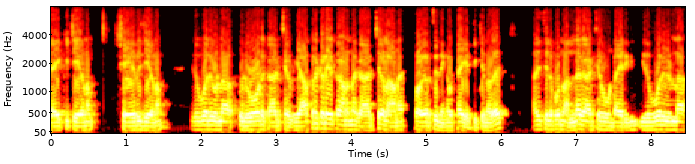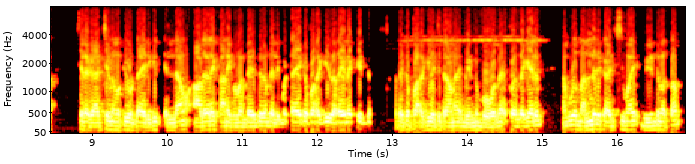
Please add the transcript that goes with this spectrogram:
ലൈക്ക് ചെയ്യണം ഷെയർ ചെയ്യണം. ഇതുപോലെയുള്ള ഒരുപാട് കാഴ്ചകൾ യാത്രക്കിടയിൽ കാണുന്ന കാഴ്ചകളാണ് പകർത്തി നിങ്ങൾക്കായി എത്തിക്കുന്നത്. അത് ചിലപ്പോൾ നല്ല കാഴ്ചകൾ ഉണ്ടായിരിക്കും. ഇതുപോലെയുള്ള ചില കാഴ്ചകൾ നമുക്ക് ഉണ്ടായിരിക്കും. എല്ലാം ആളുകളെ കാണിക്കുന്നുണ്ട്. ഇത് കണ്ടല്ലേ മിഠായിയൊക്കെ പറക്കി തറയിലൊക്കെ ഇട്ട് അതൊക്കെ പറക്കി വെച്ചിട്ടാണ് വീണ്ടും പോകുന്നത്. അപ്പോൾ എന്തൊക്കെയാലും നമുക്ക് നല്ലൊരു കാഴ്ചയുമായി വീണ്ടും എത്താം.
